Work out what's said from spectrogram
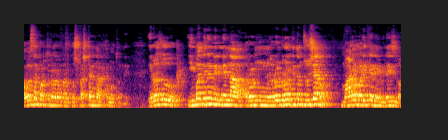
అవసరపడుతున్నారో మనకు స్పష్టంగా అర్థమవుతుంది. ఈరోజు ఈ మధ్యనే నేను నిన్న రెండు రెండు రోజుల క్రితం చూశాను. మారబడికి అనే విలేజ్లో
